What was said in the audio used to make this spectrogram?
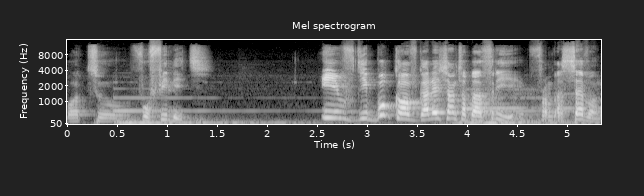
but to fulfill it. If the book of Galatians, chapter 3, from verse 7,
